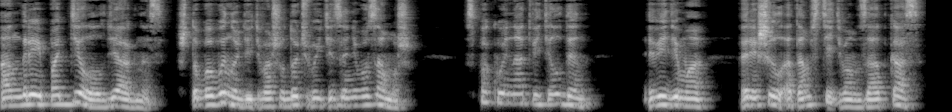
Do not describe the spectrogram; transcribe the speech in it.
Андрей подделал диагноз, чтобы вынудить вашу дочь выйти за него замуж, спокойно ответил Дэн. Видимо, решил отомстить вам за отказ».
